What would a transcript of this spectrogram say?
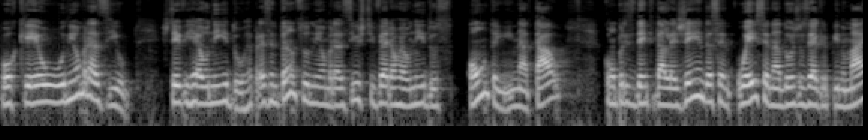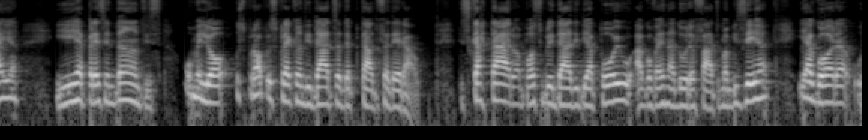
porque o União Brasil esteve reunido, representantes do União Brasil estiveram reunidos ontem, em Natal, com o presidente da legenda, o ex-senador José Agripino Maia, e representantes, ou melhor, os próprios pré-candidatos a deputado federal. Descartaram a possibilidade de apoio à governadora Fátima Bezerra e agora o,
